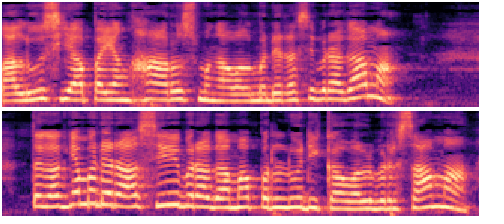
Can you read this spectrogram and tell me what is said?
Lalu siapa yang harus mengawal moderasi beragama? Tegaknya moderasi beragama perlu dikawal bersama,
